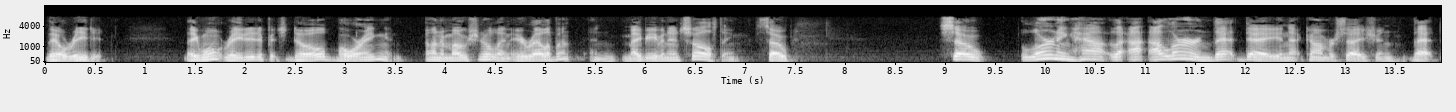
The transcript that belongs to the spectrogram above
They'll read it. They won't read it if it's dull, boring, and unemotional, and irrelevant, and maybe even insulting. So, so learning how I, I learned that day in that conversation that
